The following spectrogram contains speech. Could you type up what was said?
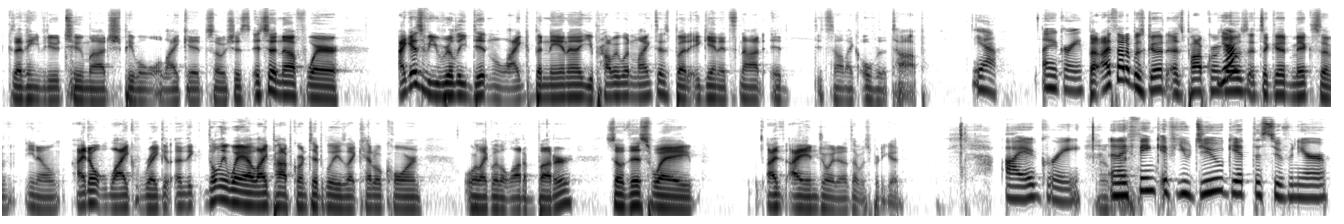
Because I think if you do too much, people won't like it. So it's just it's enough where I guess if you really didn't like banana, you probably wouldn't like this. But again, it's not it it's not like over the top. Yeah. I agree. But I thought it was good as popcorn Yeah. goes. It's a good mix of you know I don't like regular. The only way I like popcorn typically is like kettle corn or like with a lot of butter. So this way, I, I enjoyed it. I thought it was pretty good. I agree. And I think if you do get the souvenir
